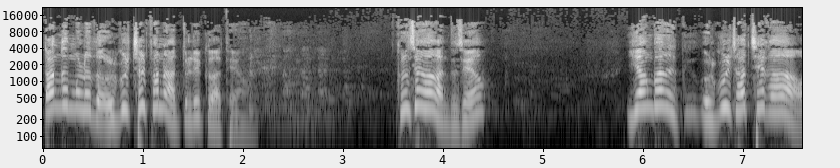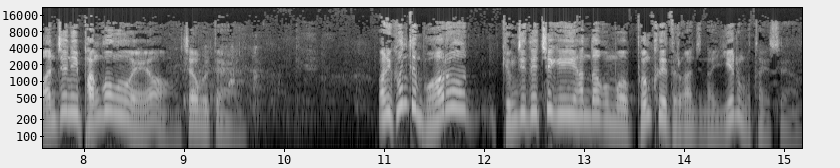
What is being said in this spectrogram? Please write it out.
딴 건 몰라도 얼굴 철판은 안 뚫릴 것 같아요. 그런 생각 안 드세요? 이 양반은 그 얼굴 자체가 완전히 방공호예요. 제가 볼 때. 아니, 근데 뭐하러 경제대책회의 한다고 뭐 벙커에 들어간지 나 이해를 못하겠어요.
